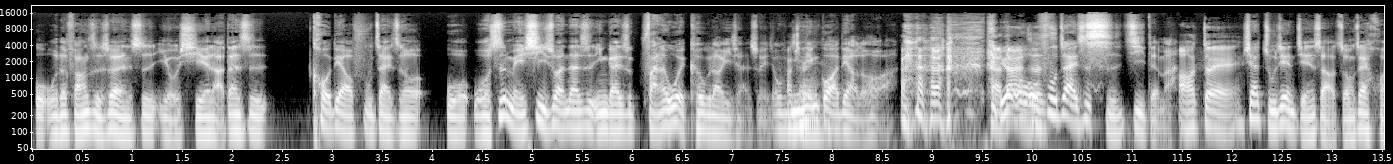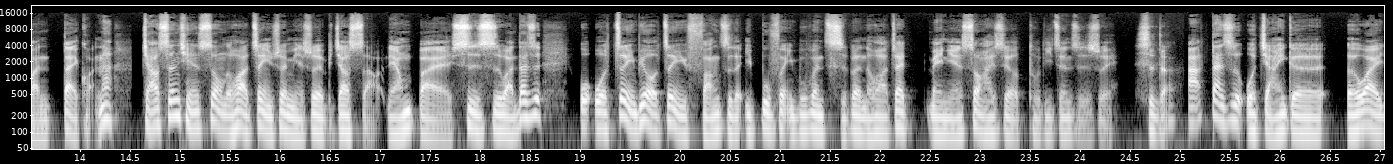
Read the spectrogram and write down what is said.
我我的房子虽然是有些啦，但是。扣掉负债之后，我我是没细算，但是应该是，反正我也扣不到遗产税。我明天挂掉的话，因为我负债是实际的嘛。哦，对，现在逐渐减少，总在还贷款。那假如生前送的话，赠与税免税也比较少，两百四十四万。但是我我赠与，比如我赠与房子的一部分一部分持份的话，在每年送还是有土地增值税。是的啊，但是我讲一个额外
